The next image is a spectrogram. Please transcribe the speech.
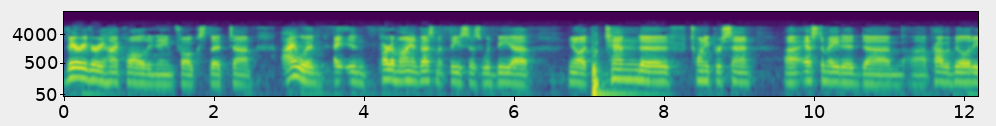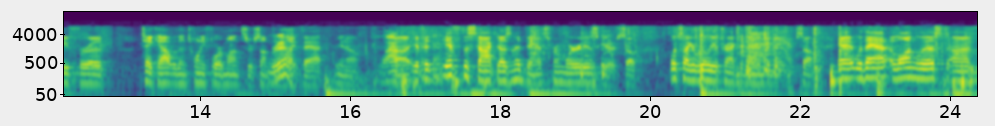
very very high quality name, folks. That um, I would I, in part of my investment thesis would be a you know a 10 to 20 percent uh, estimated um, uh, probability for a takeout within 24 months or something Really? like that. You know, Wow. uh, if it if the stock doesn't advance from where it is here, so looks like a really attractive name to me. So, and with that, a long list. Um,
